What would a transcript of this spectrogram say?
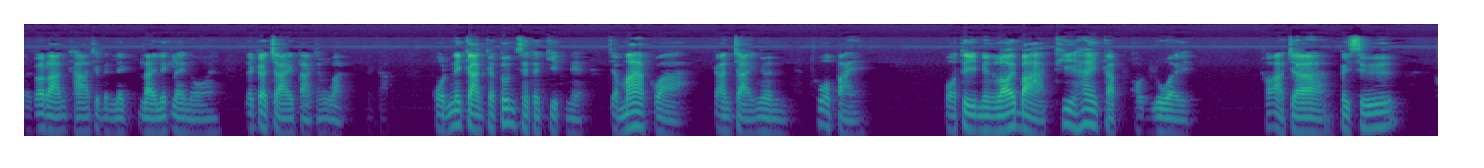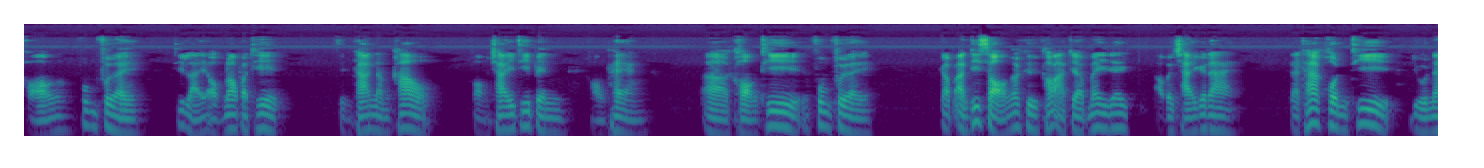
แล้วก็ร้านค้าจะเป็นเล็กรายเล็กรายน้อย และกระจายต่างจังหวัดนะครับผลในการกระตุ้นเศรษฐกิจเนี่ยจะมากกว่าการจ่ายเงินทั่วไปปกติ 100 บาทที่ให้กับคนรวย เขาอาจจะไปซื้อของฟุ่มเฟือยที่ไหลออกนอกประเทศ สินค้านำเข้าของใช้ที่เป็นของแพงอาของที่ฟุ่มเฟือย กับอันที่สองก็คือเขาอาจจะไม่ได้เอาไปใช้ก็ได้ แต่ถ้าคนที่อยู่ใน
